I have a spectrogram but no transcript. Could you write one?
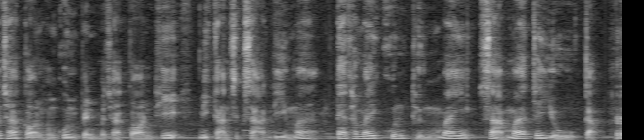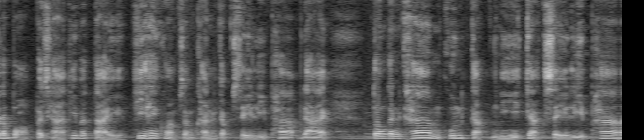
ประชากรของคุณเป็นประชากรที่มีการศึกษาดีมาก แต่ทำไมคุณถึงไม่สามารถจะอยู่กับระบอบประชาธิปไตยที่ให้ความสำคัญกับเสรีภาพได้ ตรงกันข้ามคุณกลับหนีจากเสรีภาพ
